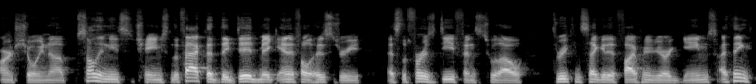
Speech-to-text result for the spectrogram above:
aren't showing up. Something needs to change. And the fact that they did make NFL history as the first defense to allow three consecutive 500 yard games, I think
